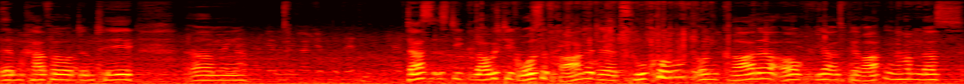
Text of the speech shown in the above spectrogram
im, Kaffee und im Tee. Ähm, das ist, die, glaube ich, die große Frage der Zukunft und gerade auch wir als Piraten haben das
